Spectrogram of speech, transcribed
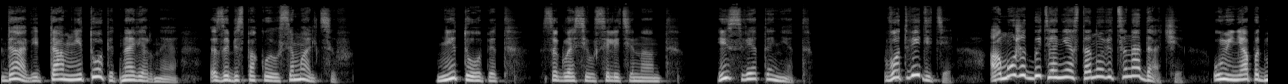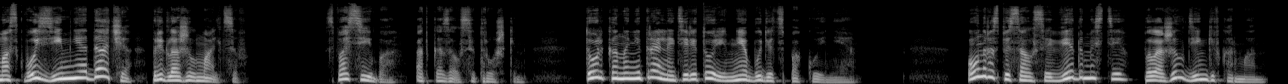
«Да, ведь там не топят, наверное», — забеспокоился Мальцев. «Не топят», — согласился лейтенант. «И света нет». «Вот видите, а может быть, они остановятся на даче. У меня под Москвой зимняя дача», — предложил Мальцев. «Спасибо», — отказался Трошкин. «Только на нейтральной территории мне будет спокойнее». Он расписался в ведомости, положил деньги в карман.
